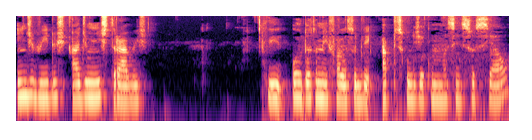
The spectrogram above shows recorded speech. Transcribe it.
indivíduos administráveis. E o autor também fala sobre a psicologia como uma ciência social,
